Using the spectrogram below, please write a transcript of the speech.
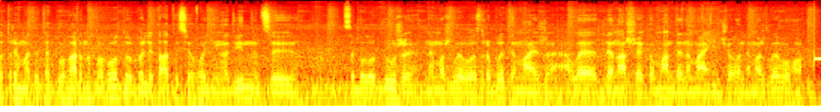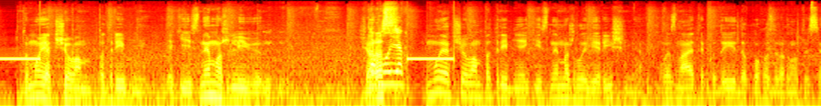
отримати таку гарну погоду, політати сьогодні над Вінницею. Це було дуже неможливо зробити майже, але для нашої команди немає нічого неможливого. Тому, якщо вам потрібні якісь неможливі. Тому раз, як- тому якщо вам потрібні якісь неможливі рішення, ви знаєте, куди і до кого звернутися.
